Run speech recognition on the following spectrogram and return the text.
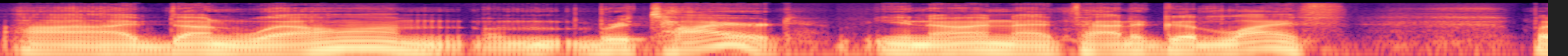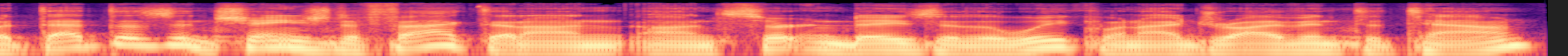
Uh, I've done well. I'm, I'm retired, you know, and I've had a good life. But that doesn't change the fact that on on certain days of the week when I drive into town,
